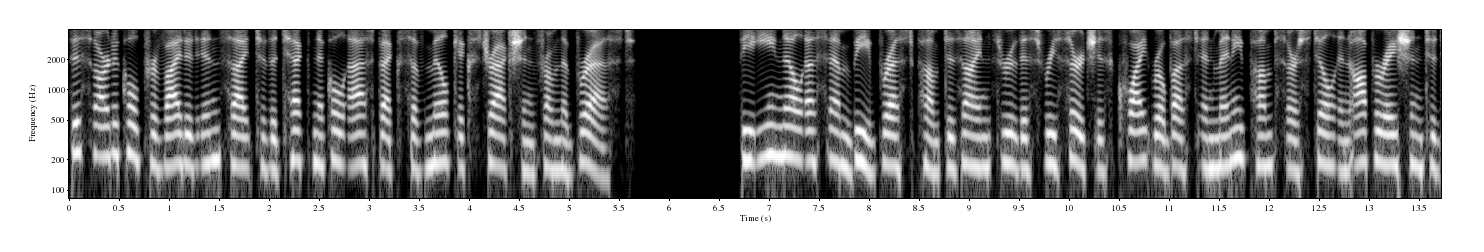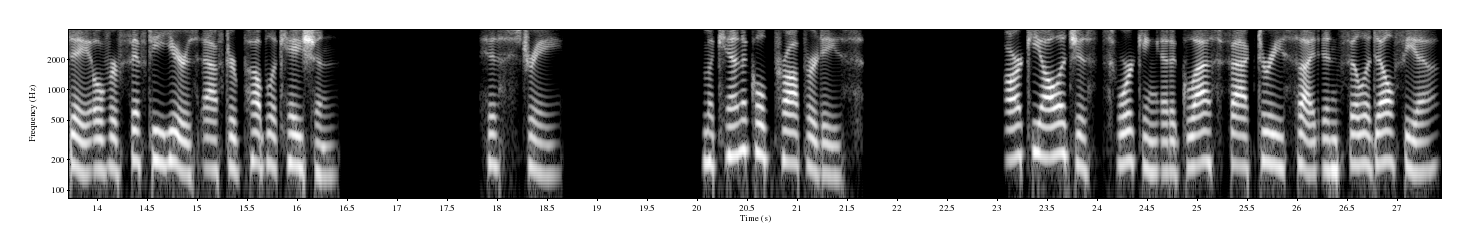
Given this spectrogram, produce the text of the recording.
This article provided insight to the technical aspects of milk extraction from the breast. The Egnell SMB breast pump designed through this research is quite robust and many pumps are still in operation today over 50 years after publication. History Mechanical properties Archaeologists working at a glass factory site in Philadelphia,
